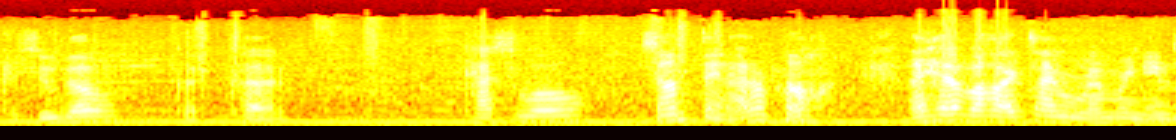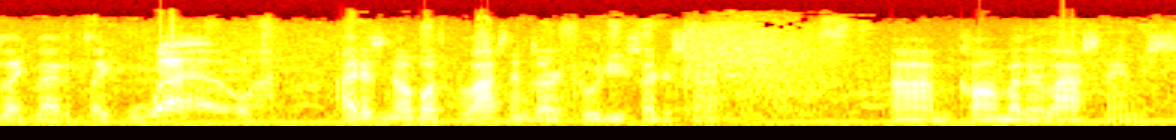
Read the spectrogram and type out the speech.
Kasugo? Ka Ka Kasuo? Something, I don't know. I have a hard time remembering names like that. It's like, whoa! I just know both the last names are Akuji, so I'm just gonna um, call them by their last names.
